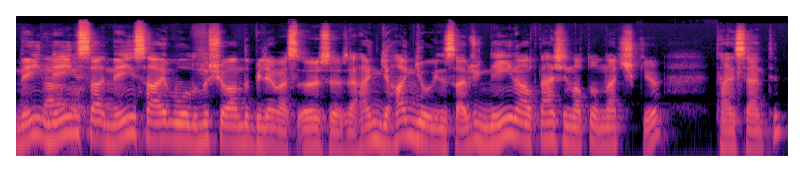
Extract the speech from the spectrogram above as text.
Neyin Daha neyin sa- neyin sahibi olduğunu şu anda bilemez. Öyle söyleyeyim. Hangi hangi oyunun sahibi? Çünkü neyin altında her şeyin altında onlar çıkıyor. Tencent'in.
